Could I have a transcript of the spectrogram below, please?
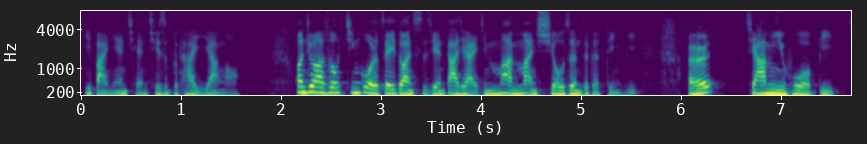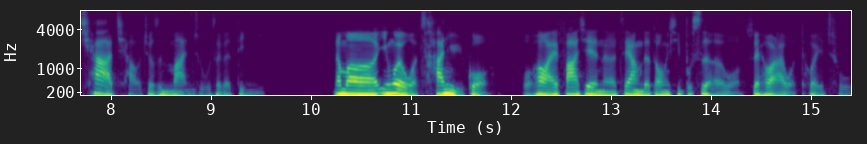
一百年前其实不太一样哦。换句话说，经过了这一段时间，大家已经慢慢修正这个定义，而加密货币恰巧就是满足这个定义。那么，因为我参与过。我后来发现呢，这样的东西不适合我，所以后来我退出。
